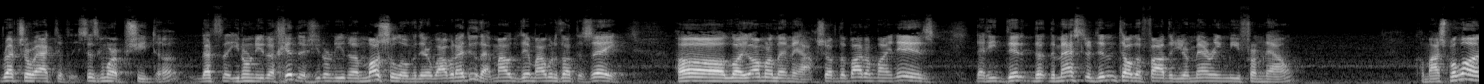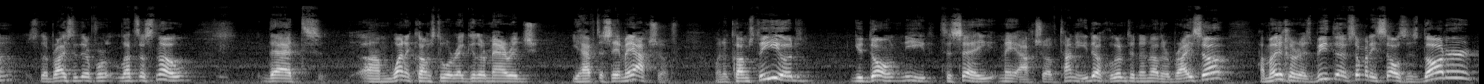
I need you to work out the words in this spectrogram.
retroactively. Says Gemara Pshita. That's that you don't need a chiddush. You don't need a mushal over there. Why would I do that? I would have thought to say, oh, The bottom line is that he did. The, the, master didn't tell the father, "You're marrying me from now." Kamash Malon. So the Brisa therefore lets us know that um, when it comes to a regular marriage, you have to say me'achshav. When it comes to yud, you don't need to say me'achshav. Tani Idach learned in another Brisa. Hamaycher is bita. If somebody sells his daughter,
